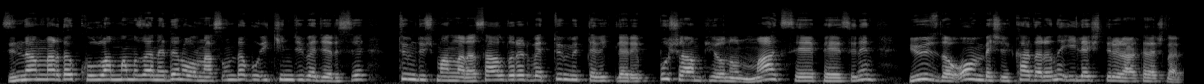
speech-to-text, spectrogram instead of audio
zindanlarda kullanmamıza neden olan aslında bu ikinci becerisi tüm düşmanlara saldırır ve tüm müttefikleri bu şampiyonun max HP'sinin %15'i kadarını iyileştirir arkadaşlar.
